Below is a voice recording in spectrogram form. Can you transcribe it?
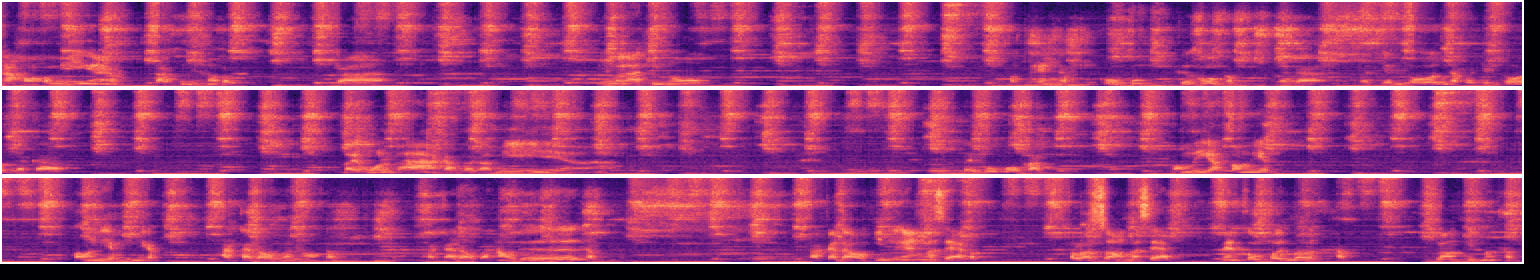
พักห้องกับมี่ไงครับพักนี้ห้องกับกานี่มาลาติโนบักแข้งครับโกปุ๊บเกลือพวกกับ เทียมโทนกับกระเทียมโทนแล้วก็ใบโหระพากับแล้วก็มีใบโบโบครับของนี้ครับของนี้ครับของนี้ครับนี่ครับผักกระเดาบ้านเฮาครับผักกระเดาบ้านเฮาเด้อครับผักกระเดากินยังกระแสครับขอละซ่องกระแสแม่นก้มเพิ่นมาครับลองกินมั้งครับ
